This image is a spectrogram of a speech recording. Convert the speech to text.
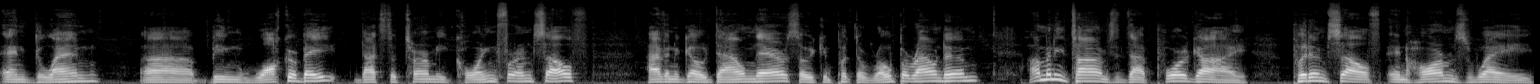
and Glenn uh, being walker bait. That's the term he coined for himself. Having to go down there so he can put the rope around him. How many times did that poor guy put himself in harm's way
